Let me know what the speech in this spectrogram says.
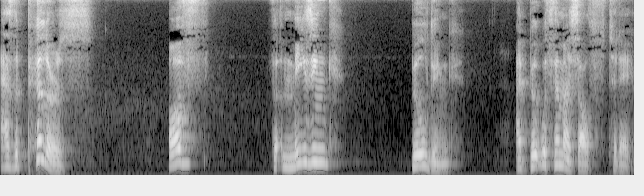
as the pillars of the amazing building I built within myself today.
